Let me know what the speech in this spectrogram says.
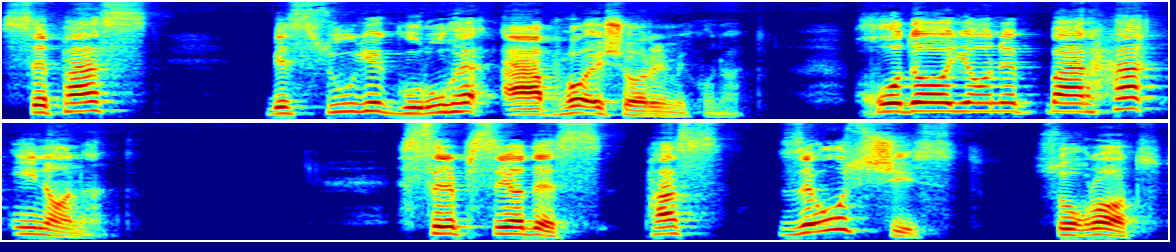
سپس به سوی گروه ابرها اشاره می‌کند. خدایان برحق اینانند. سرپسیادس پس زئوس چیست؟ سقرات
